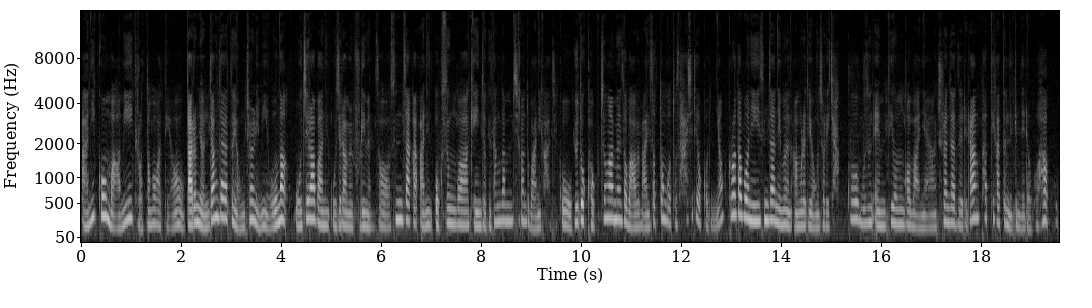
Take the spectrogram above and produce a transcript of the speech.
안이고 마음이 들었던 것 같아요. 나름 연장자였던 영철님이 워낙 오지랖 아닌 오지랖을 부리면서 순자가 아닌 옥순과 개인적인 상담 시간도 많이 가지고 유독 걱정하면서 마음을 많이 썼던 것도 사실이었거든요. 그러다 보니 순자님은 아무래도 영철이 자꾸 무슨 MT 오는 것 마냥 출연자들이랑 파티 같은 느낌 내려고 하고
